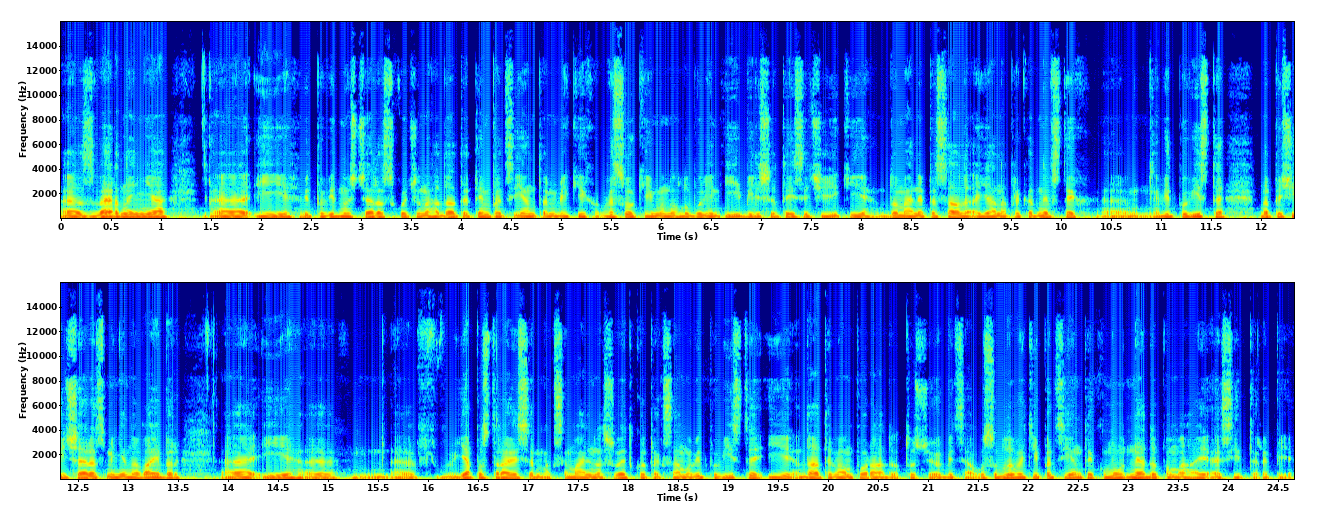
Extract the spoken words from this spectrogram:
е, звернення. Е, і відповідно ще раз хочу нагадати тим пацієнтам, в яких високий імуноглобулін і більше тисячі, які до мене писали, а я, наприклад, не встиг е, відповісти. Напишіть ще раз мені на Viber, і я постараюся максимально швидко так само відповісти і дати вам пораду, то що я обіцяв, особливо ті пацієнти, кому не допомагає асід-терапія.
